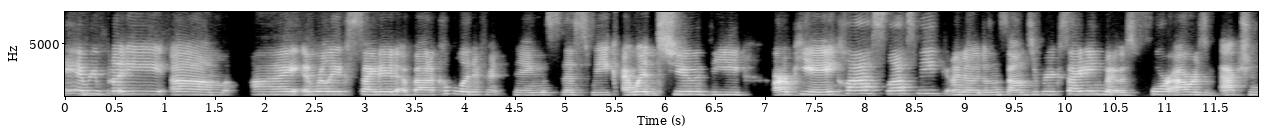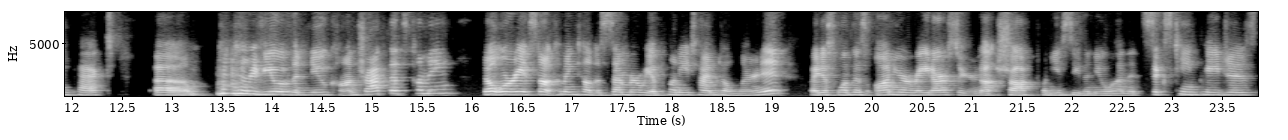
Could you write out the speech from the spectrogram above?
Hey, everybody. Um, I am really excited about a couple of different things this week. I went to the RPA class last week. I know it doesn't sound super exciting, but it was four hours of action packed um, review of the new contract that's coming. Don't worry, it's not coming till December. We have plenty of time to learn it. I just want this on your radar so you're not shocked when you see the new one. It's 16 pages.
